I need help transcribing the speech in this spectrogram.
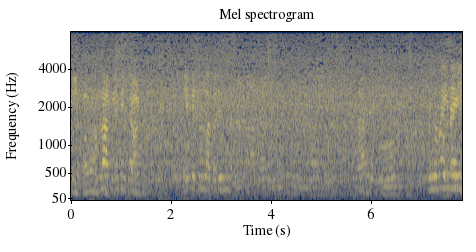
ਕਲਿੱਪਾਂ ਆਪਣਾ ਆਪਣੀਆਂ ਤਿੰਨ ਚਾਰ। ਇਹ ਕਿਧਰੋਂ ਲੱਗ ਦੇ ਬਣਾਉਣਾ ਚਲੋ ਭਾਈ ਨਹੀਂ।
